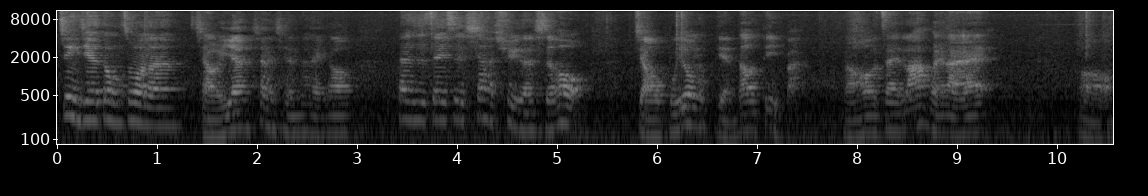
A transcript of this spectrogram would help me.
进阶动作呢，脚一样向前抬高，但是这次下去的时候，脚不用点到地板，然后再拉回来，哦，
